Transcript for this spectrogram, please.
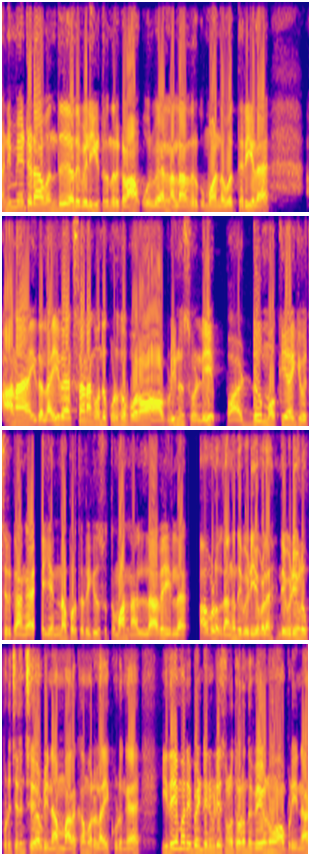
அனிமேட்டடாக வந்து அதை வெளியே வெளியிட்டு இருந்திருக்கலாம் ஒரு வேலை நல்லா இருந்திருக்குமோ என்னவோ தெரியல. ஆனால் இதை லைவ் ஆக்ஷனாக நாங்கள் வந்து கொடுக்க போகிறோம் அப்படின்னு சொல்லி படு மொக்கையாக்கி வச்சுருக்காங்க. என்னை பொறுத்த வரைக்கும் சுத்தமாக நல்லாவே இல்லை. அவ்வளோதாங்க இந்த வீடியோவில் இந்த வீடியோ உங்களுக்கு பிடிச்சிருந்துச்சு அப்படின்னா மறக்காம ஒரு லைக் கொடுங்க. இதே மாதிரி பென்டின் வீடியோஸ் உங்களுக்கு தொடர்ந்து வேணும் அப்படின்னா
